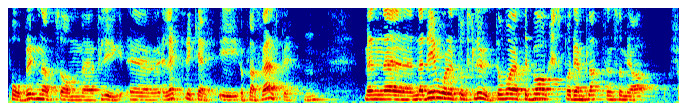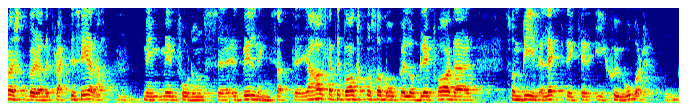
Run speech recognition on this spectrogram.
påbyggnad som flygelektriker eh, elektriker i Upplands Väsby. Mm. Men eh, när det året tog slut, då var jag tillbaks på den platsen som jag först började praktisera. Min, min fordonsutbildning. Så att eh, jag halkade tillbaks på Saab Opel och blev kvar där som bilelektriker i sju år. Mm.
